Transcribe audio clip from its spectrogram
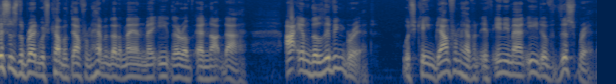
This is the bread which cometh down from heaven that a man may eat thereof and not die. I am the living bread which came down from heaven. If any man eat of this bread,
